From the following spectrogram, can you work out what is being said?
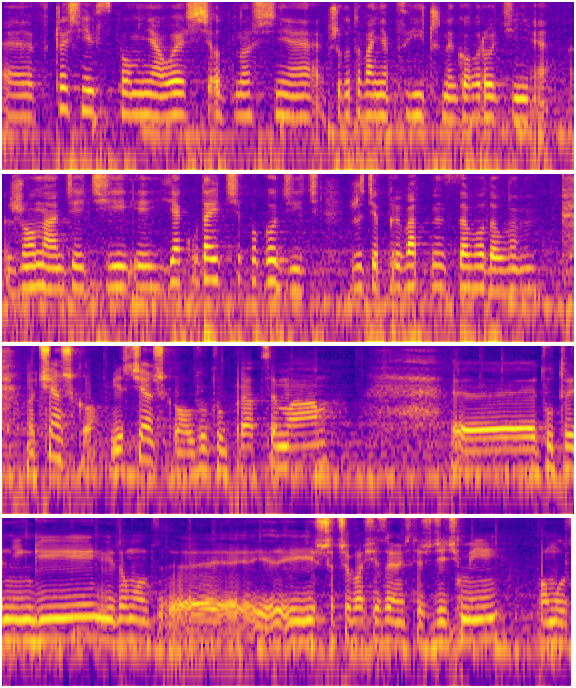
E, Wcześniej wspomniałeś odnośnie przygotowania psychicznego o rodzinie. Żona, dzieci. Jak udaje Ci się pogodzić życie prywatne z zawodowym? No ciężko, jest ciężko. Tu, tu pracę mam, e, tu treningi, wiadomo, e, jeszcze trzeba się zająć też dziećmi, pomóc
